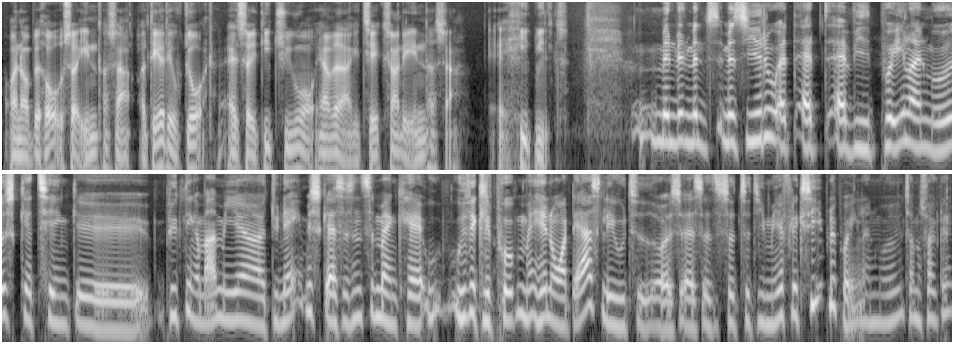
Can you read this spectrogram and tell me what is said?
Og når behovet så ændrer sig, og det har det jo gjort, altså i de 20 år, jeg har været arkitekt, så har det ændret sig helt vildt. Men, men, men, men siger du, at, at, at vi på en eller anden måde skal tænke øh, bygninger meget mere dynamisk, altså sådan, så man kan udvikle på dem hen over deres levetid også, altså, så, så de er mere fleksible på en eller anden måde, Thomas Fogdal?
